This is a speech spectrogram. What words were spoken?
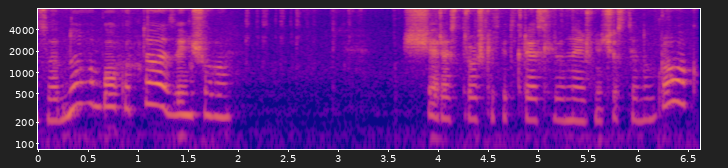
З одного боку та з іншого. Ще раз трошки підкреслюю нижню частину бровок,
